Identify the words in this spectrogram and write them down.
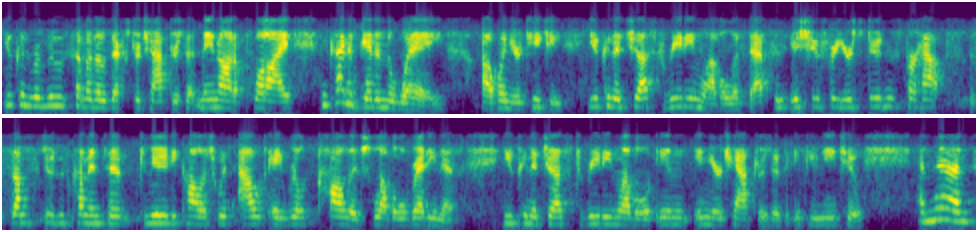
you can remove some of those extra chapters that may not apply and kind of get in the way uh, when you're teaching. You can adjust reading level if that's an issue for your students. Perhaps some students come into community college without a real college level readiness. You can adjust reading level in, in your chapters if, if you need to. And then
